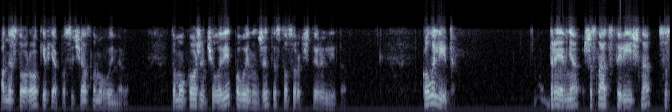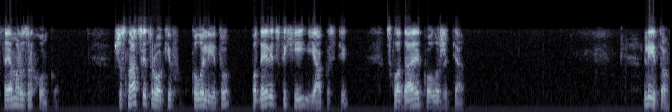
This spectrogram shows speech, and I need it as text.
а не 100 років, як по сучасному виміру. Тому кожен чоловік повинен жити 144 літа. Колеліт. Древня 16-річна система розрахунку. 16 років коло літу по 9 стихій якості складає коло життя. Літо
